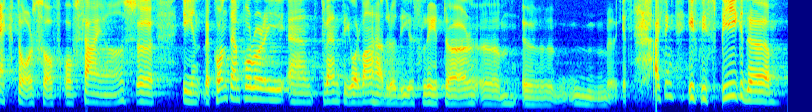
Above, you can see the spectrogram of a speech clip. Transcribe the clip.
actors of, of science uh, in the contemporary and 20 or 100 years later. Um, I think if we speak the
